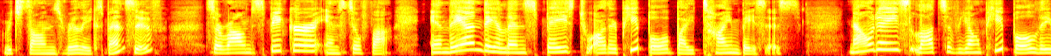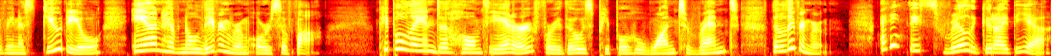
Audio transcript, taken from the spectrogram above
which sounds really expensive, surround speaker and sofa, and then they lend space to other people by time basis. Nowadays, lots of young people live in a studio and have no living room or sofa. People lend a home theater for those people who want to rent the living room. I think this is really good idea.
